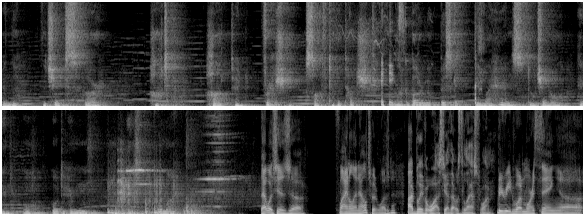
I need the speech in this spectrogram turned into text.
and the the chicks are hot, hot and fresh soft to the touch, like a buttermilk biscuit in my hands, don't you know? And oh, oh dear, mm, yes, oh my. That was his uh, final announcement, wasn't it? I believe it was. Yeah, that was the last one. Let me read one more thing. Uh,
